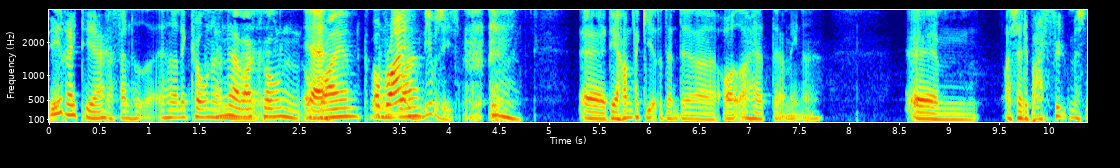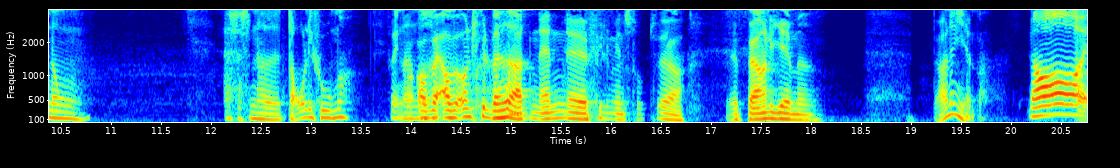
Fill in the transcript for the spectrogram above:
Det er rigtigt, ja. hvad fanden hedder, hedder han ikke Conan? Han er bare Øh, Conan. ja. O'Brien. Conan O'Brien, lige præcis. øh, det er ham, der giver dig den der odderhat der, mener jeg. Øhm, og så er det bare fyldt med sådan nogle, altså sådan noget dårlig humor, på en eller anden Og, måde. og, undskyld, hvad hedder den anden øh, filminstruktør? Øh, børnehjemmet. Børnehjem. Nå, Øh,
